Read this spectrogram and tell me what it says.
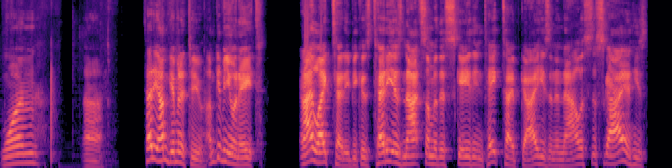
1. Uh, Tedy, I'm giving it to you. I'm giving you an 8. And I like Tedy because Tedy is not some of this scathing take type guy. He's an analysis guy and he's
